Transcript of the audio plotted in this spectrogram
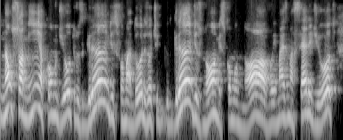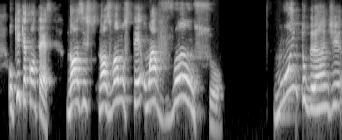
não só minha, como de outros grandes formadores, outros grandes nomes, como Novo e mais uma série de outros, o que, que acontece? Nós, nós vamos ter um avanço muito grande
